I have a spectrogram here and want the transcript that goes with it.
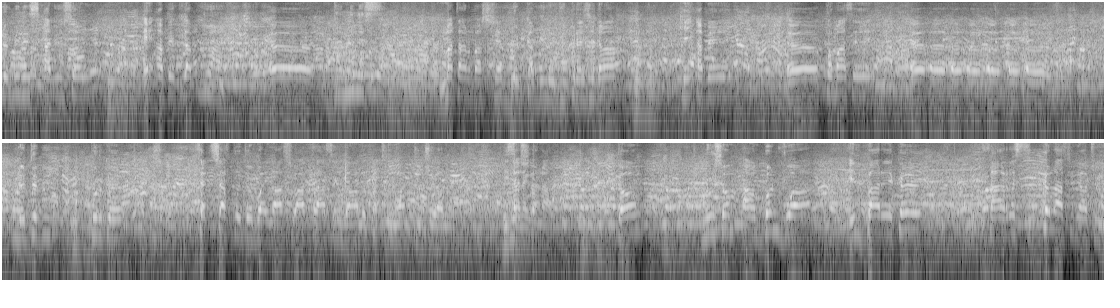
le ministre Alisson et avec l'appui euh, du ministre Matarba, chef de cabinet du président, qui avait euh, commencé euh, euh, euh, euh, euh, le début pour que cette chasse de Djoboy-là soit classée dans le patrimoine culturel national. Donc, nous sommes en bonne voie. Il paraît que reste que la signature.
